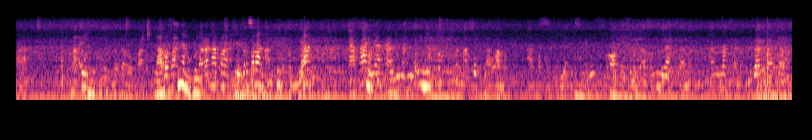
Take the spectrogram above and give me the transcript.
Nah, fa'il hukumnya dibaca rofa nah rofanya menggunakan apa? Ya terserah nanti dia katanya kalimatnya ini termasuk dalam apakah dia isim mufrad, isim tasniyah, jamak muannas, jamak mudzakkar, jamak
